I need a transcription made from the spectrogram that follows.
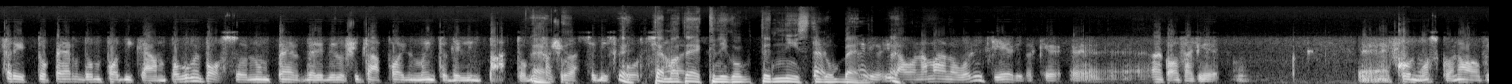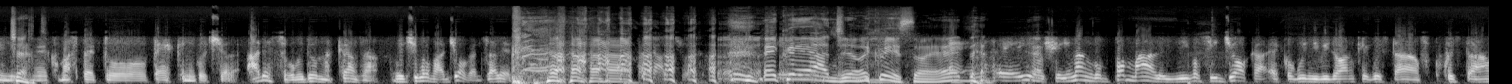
stretto perdo un po' di campo, come posso non perdere velocità poi nel momento dell'impatto? Mi ecco. faceva questi discorsi. Eh, tema no? tecnico, tennistico, eh, bene. Io gli davo una mano volentieri perché è una cosa che eh, conosco, no? quindi certo. come, come, aspetto tecnico, eccetera. Adesso come torno a casa, mi ci papà gioca Zaleschi. e qui è Angelo, è questo. Eh. Eh, eh, io ci rimango un po' male, gli dico si gioca, ecco quindi vi do anche questa, questa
